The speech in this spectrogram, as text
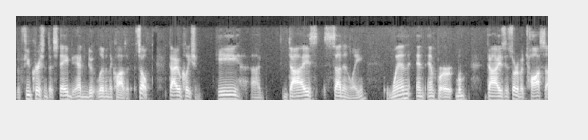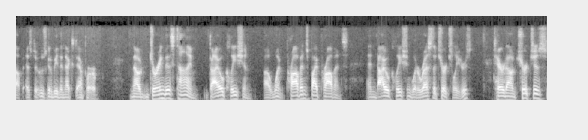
the few Christians that stayed had to do, live in the closet. So, Diocletian, he uh, dies suddenly when an emperor dies. It's sort of a toss up as to who's going to be the next emperor. Now, during this time, Diocletian uh, went province by province and Diocletian would arrest the church leaders, tear down churches,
